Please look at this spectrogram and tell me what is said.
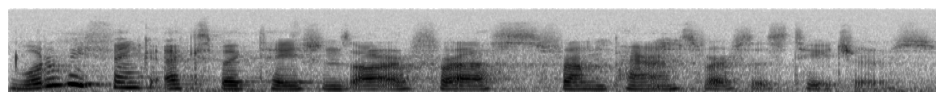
what do we think expectations are for us from parents versus teachers?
